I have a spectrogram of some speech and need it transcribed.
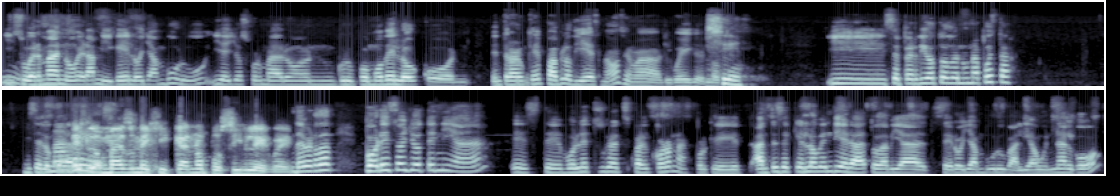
y su Mm. hermano era Miguel Oyamburu y ellos formaron Grupo Modelo con, entraron, ¿qué? Pablo Díez, ¿no? Se llama el güey. el. Sí. Y se perdió todo en una apuesta. Y se lo Madre. Es lo más mexicano posible, güey. De verdad. Por eso yo tenía este boletos gratis para el Corona, porque antes de que lo vendiera, todavía cero Yamburu valía un algo,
